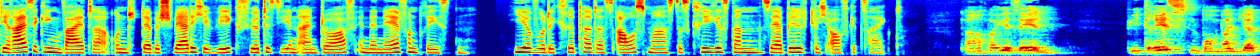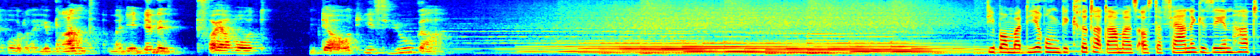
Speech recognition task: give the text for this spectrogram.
Die Reise ging weiter und der beschwerliche Weg führte sie in ein Dorf in der Nähe von Dresden. Hier wurde Greta das Ausmaß des Krieges dann sehr bildlich aufgezeigt. Da haben wir gesehen, wie Dresden bombardiert wurde, gebrannt, aber den Himmel feuerrot. Der Ort hieß Juga. Die Bombardierung, die Kritter damals aus der Ferne gesehen hat,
